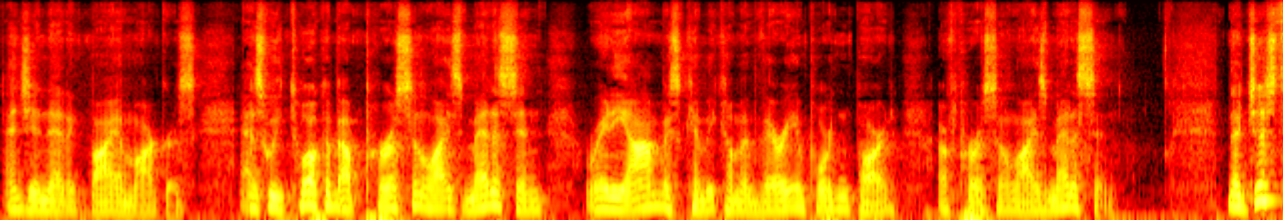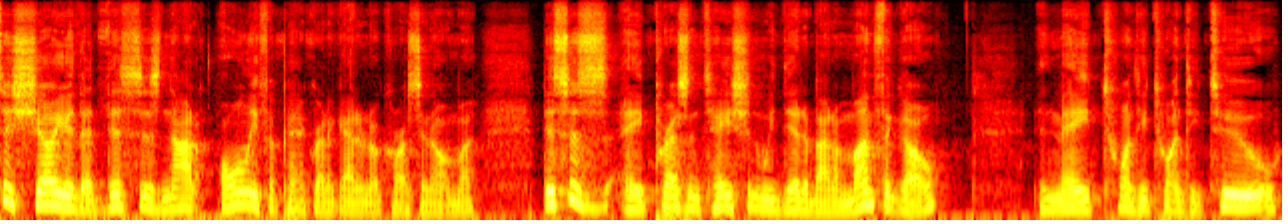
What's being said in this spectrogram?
and genetic biomarkers. As we talk about personalized medicine, radiomics can become a very important part of personalized medicine. Now, just to show you that this is not only for pancreatic adenocarcinoma, this is a presentation we did about a month ago in May 2022.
